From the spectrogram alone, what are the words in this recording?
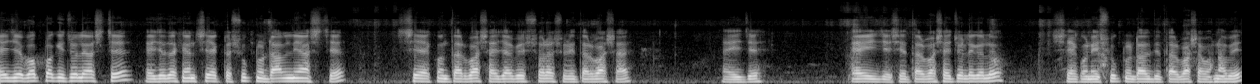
এই যে বক পাখি চলে আসছে। এই যে দেখেন, সে একটা শুকনো ডাল নিয়ে আসছে। সে এখন তার বাসায় যাবে, সরাসরি তার বাসায়। এই যে এই যে সে তার বাসায় চলে গেল। সে এখন এই শুকনো ডাল দিয়ে তার বাসা বানাবে।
